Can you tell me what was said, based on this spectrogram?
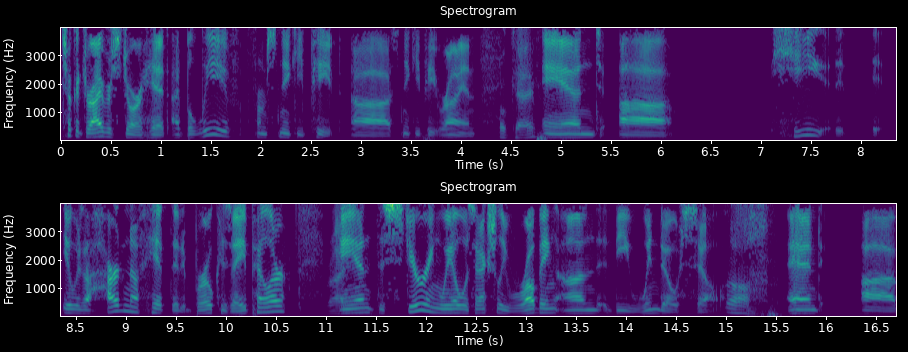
took a driver's store hit, I believe, from Sneaky Pete, uh, Sneaky Pete Ryan, okay. and uh, he. It, it was a hard enough hit that it broke his A pillar, Right. and the steering wheel was actually rubbing on the windowsill oh, and uh,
